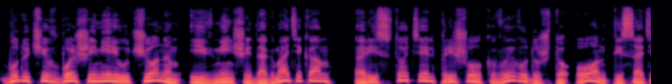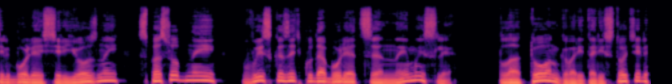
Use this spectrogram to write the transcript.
будучи в большей мере ученым и в меньшей догматиком, Аристотель пришел к выводу, что он, писатель более серьезный, способный высказать куда более ценные мысли. Платон, говорит Аристотель,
